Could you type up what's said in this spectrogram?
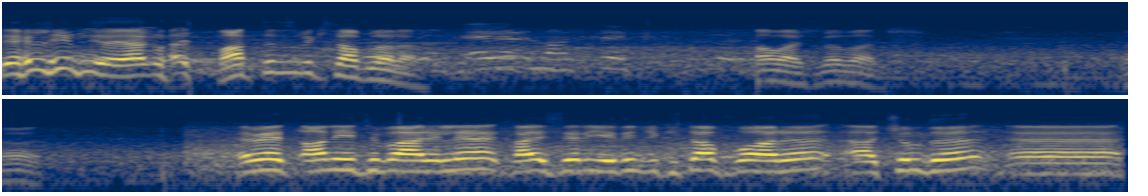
Terliyim diyor yaklaş. Baktınız mı kitaplara? Evet baktık. Yavaş yavaş. Evet. Evet an itibariyle Kayseri 7. Kitap Fuarı açıldı. Ee,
